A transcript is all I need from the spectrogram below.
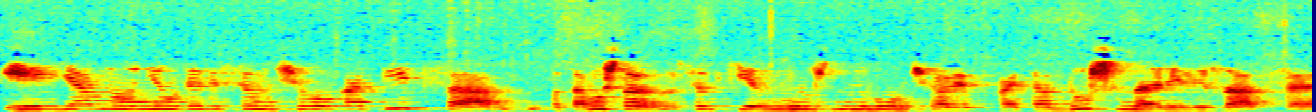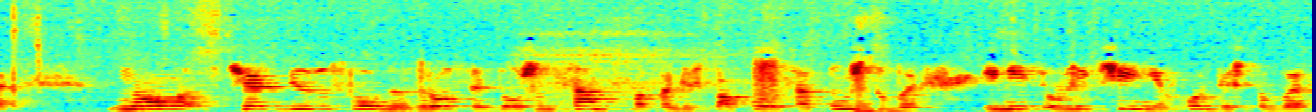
И явно у нее вот это все начало копиться, потому что все-таки нужна любому человеку какая-то отдушенная реализация – но человек, безусловно, взрослый должен сам побеспокоиться о том, чтобы иметь увлечение, хобби, чтобы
